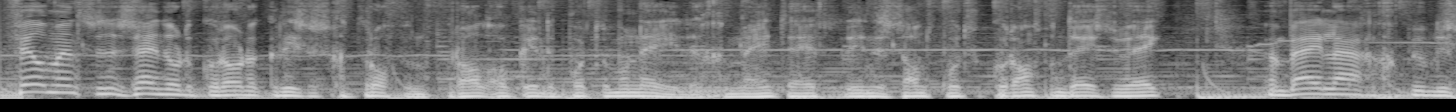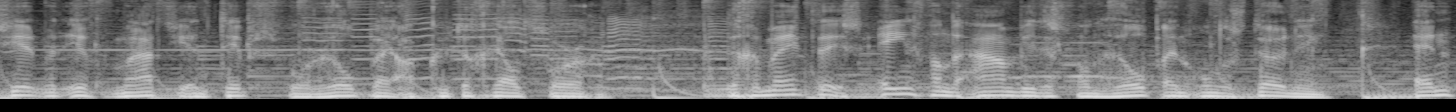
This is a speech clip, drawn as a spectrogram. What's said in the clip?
Veel mensen zijn door de coronacrisis getroffen, vooral ook in de portemonnee. De gemeente heeft in de Zandvoortse Courant van deze week... een bijlage gepubliceerd met informatie en tips voor hulp bij acute geldzorgen. De gemeente is één van de aanbieders van hulp en ondersteuning. En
